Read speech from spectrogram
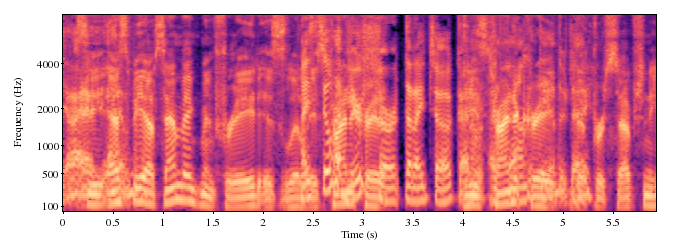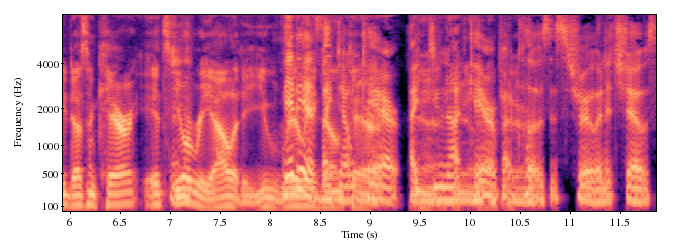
I, See, I. SBF Sam Bankman Fried is literally I still have your shirt that I took. I He's trying to it create the other day. the perception he doesn't care. It's your mm-hmm. reality. You really is. don't, I don't care. I Yeah, do not care about care. clothes. It's true, and it shows.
